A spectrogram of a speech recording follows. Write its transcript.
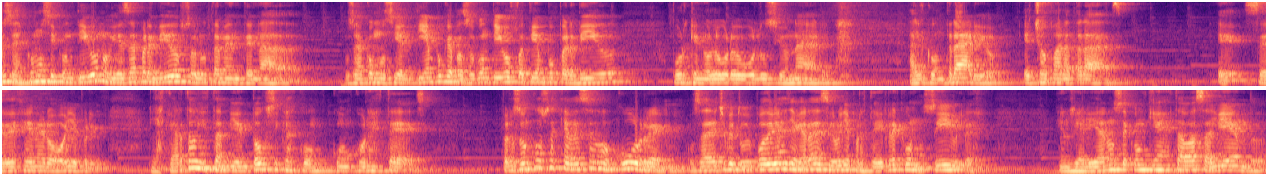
o sea, es como si contigo no hubiese aprendido absolutamente nada. O sea, como si el tiempo que pasó contigo fue tiempo perdido porque no logró evolucionar. Al contrario, echó para atrás. Eh, se degeneró. Oye, pero las cartas hoy están bien tóxicas con, con, con este ex. Pero son cosas que a veces ocurren. O sea, de hecho que tú podrías llegar a decir, oye, pero está irreconocible. En realidad no sé con quién estaba saliendo.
